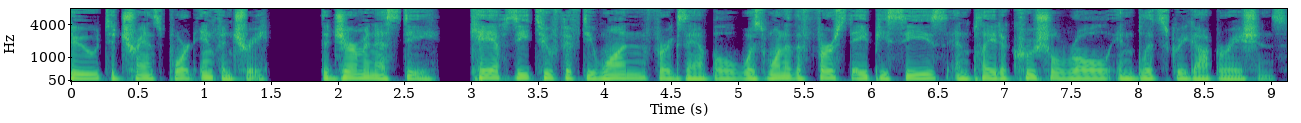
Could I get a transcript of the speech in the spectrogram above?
II to transport infantry. The German SD, KFZ-251, for example, was one of the first APCs and played a crucial role in blitzkrieg operations.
